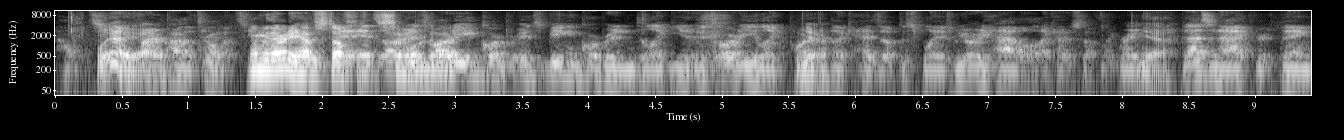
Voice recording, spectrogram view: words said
helmets, Well, yeah, yeah. fighter pilots helmets. I mean, they already have stuff it's, similar it's already incorporated. It's being incorporated into like you know it's already like part Yeah. of like heads up displays. We already have all that kind of stuff. Like right, Yeah. that's an accurate thing.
